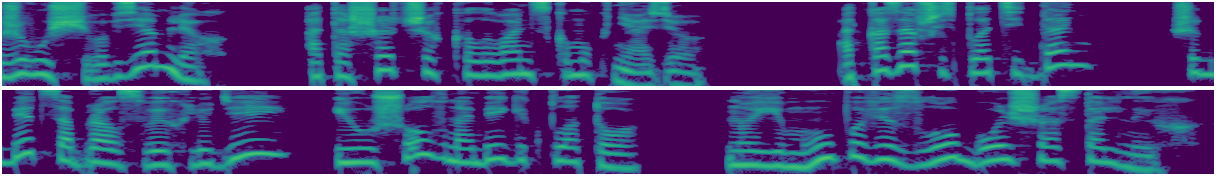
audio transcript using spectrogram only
живущего в землях, отошедших к Колыванскому князю. Отказавшись платить дань, Шикбет собрал своих людей и ушел в набеги к плато, но ему повезло больше остальных.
